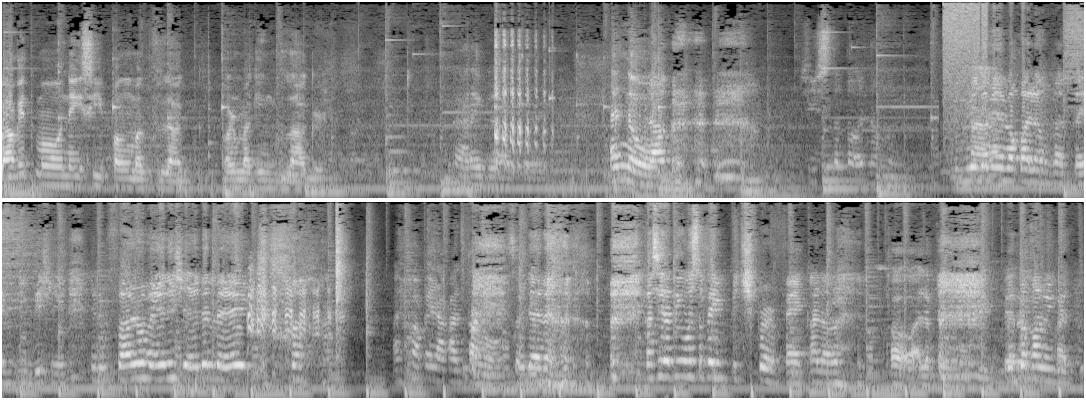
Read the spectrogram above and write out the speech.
Bakit mo naisipang mag-vlog or maging vlogger? Karay vlogger. Ano? Vlogger. Sis, totoo naman. Yung binanay mo ko lang kanta, yung English niya. Yung follow me, siya na like. Ano ka kinakanta mo? So, na. Kasi natin mo sa yung pitch perfect, alam mo. Oo, alam ko yung movie. Pero kami kanto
